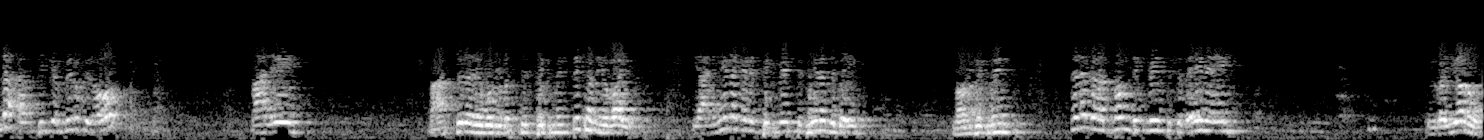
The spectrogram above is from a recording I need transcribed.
لا بيكملوا كده أهو. مع الإيه؟ مع ال ciliary body بس ال pigmentation يغير يعني هنا كانت pigmented هنا تبقى إيه؟ non pigmented هنا كانت non pigmented تبقى هنا إيه؟ يغيروا.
